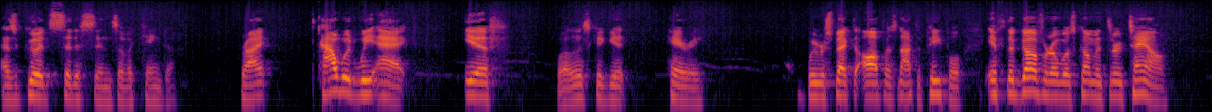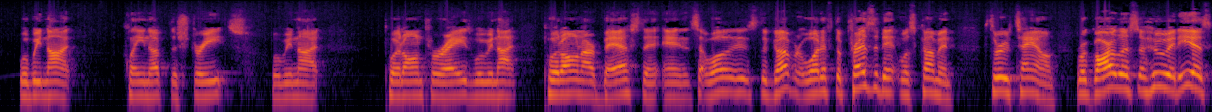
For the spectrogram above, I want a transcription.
as good citizens of a kingdom, right? How would we act if, well, this could get hairy. We respect the office, not the people. If the governor was coming through town, would we not clean up the streets? Would we not put on parades? Will we not put on our best and, and say, well, it's the governor. What if the president was coming through town? Regardless of who it is,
